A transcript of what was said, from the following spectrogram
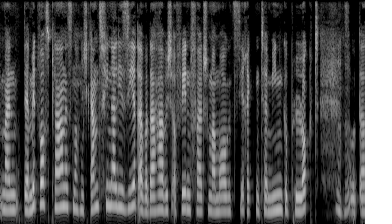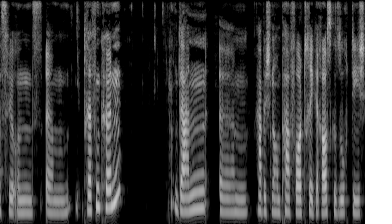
mein der Mittwochsplan ist noch nicht ganz finalisiert, aber da habe ich auf jeden Fall schon mal morgens direkt einen Termin geblockt, mhm. so dass wir uns ähm, treffen können. Dann ähm, habe ich noch ein paar Vorträge rausgesucht, die ich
